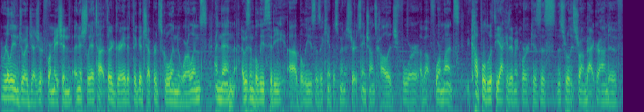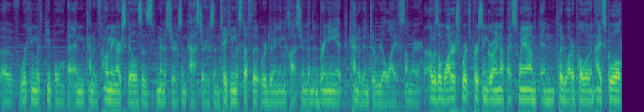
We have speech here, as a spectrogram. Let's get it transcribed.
really enjoyed Jesuit formation. Initially, I taught third grade at the Good Shepherd School in New Orleans, and then I was in Belize City, uh, Belize, as a campus minister at St. John's College for about four months. Coupled with the academic work is this, this really strong background of, of working with people and kind of honing our skills as ministers and pastors and taking the stuff that we're doing in the classroom and then bringing it kind of into real life somewhere. I was a water sports person growing up. I swam and played water polo in high school.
